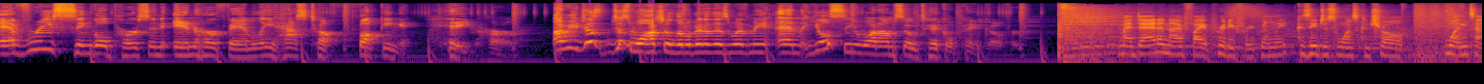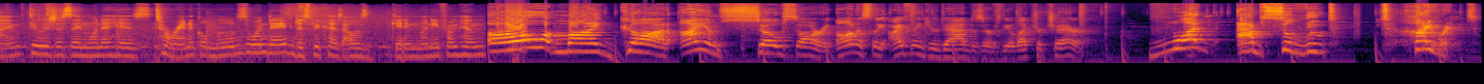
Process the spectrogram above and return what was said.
every single person in her family has to fucking hate her. I mean, just just watch a little bit of this with me and you'll see what I'm so tickled pink over. My dad and I fight pretty frequently because he just wants control. One time, he was just in one of his tyrannical moods one day just because I was getting money from him. Oh my god, I am so sorry. Honestly, I think your dad deserves the electric chair. What absolute tyrant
